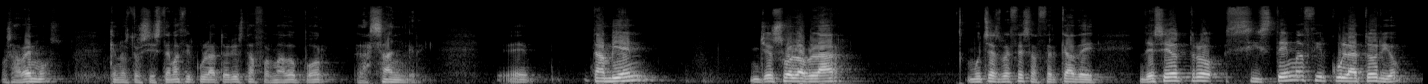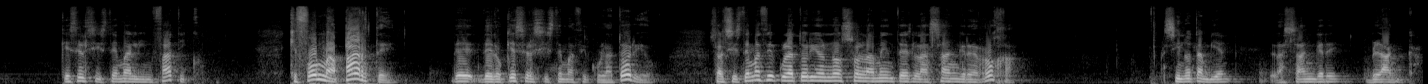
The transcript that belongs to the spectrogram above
o sabemos, que nuestro sistema circulatorio está formado por la sangre. Eh, también yo suelo hablar muchas veces acerca de, ese otro sistema circulatorio que es el sistema linfático, que forma parte de lo que es el sistema circulatorio. Sea, el sistema circulatorio no solamente es la sangre roja, sino también la sangre blanca,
